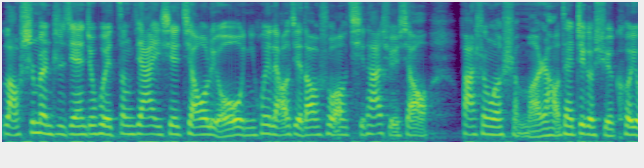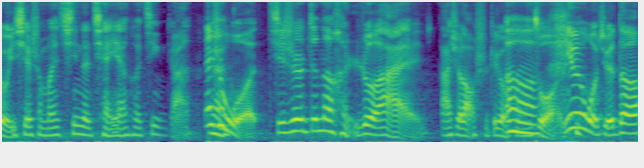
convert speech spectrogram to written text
老师们之间就会增加一些交流，你会了解到说其他学校发生了什么，然后在这个学科有一些什么新的前沿和进展。但是我其实真的很热爱大学老师这个工作，因为我觉得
